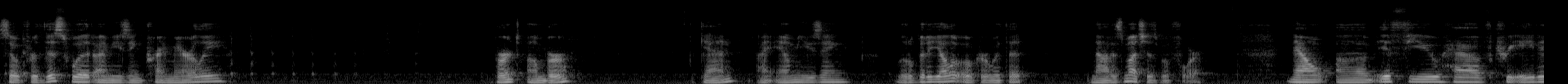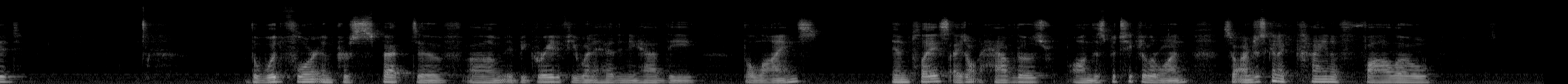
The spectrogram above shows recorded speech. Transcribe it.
So for this wood, I'm using primarily burnt umber. Again, I am using a little bit of yellow ochre with it, not as much as before. Now, um, if you have created the wood floor in perspective, um, it'd be great if you went ahead and you had the, the lines in place. I don't have those on this particular one, so I'm just going to kind of follow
